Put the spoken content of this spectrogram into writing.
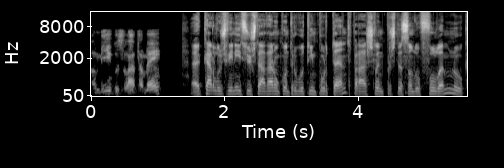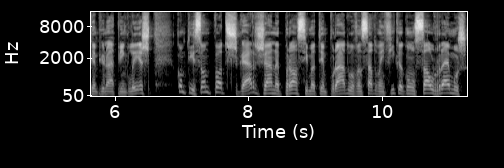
amigos lá também. Carlos Vinícius está a dar um contributo importante para a excelente prestação do Fulham no campeonato inglês, competição onde pode chegar já na próxima temporada o avançado Benfica Gonçalo Ramos,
